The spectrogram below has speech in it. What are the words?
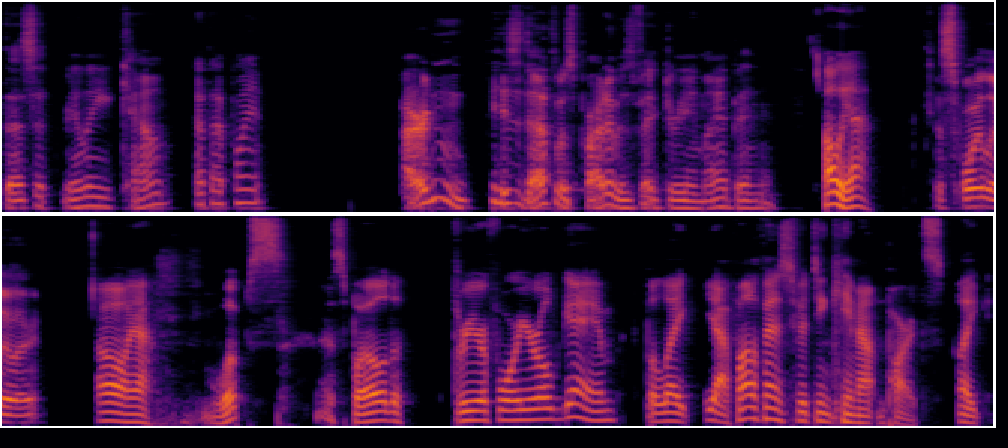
does it really count at that point? Ardyn, his death was part of his victory, in my opinion. oh yeah, A spoiler alert. oh yeah. Whoops, I spoiled a three or four year old game. But like, yeah, Final Fantasy 15 came out in parts. Like,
